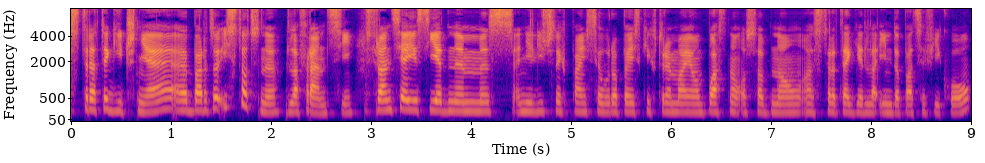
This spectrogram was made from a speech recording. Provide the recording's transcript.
strategicznie e, bardzo istotny dla Francji. Francja jest jednym z nielicznych państw europejskich, które mają własną osobną e, strategię dla Indo-Pacyfiku.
